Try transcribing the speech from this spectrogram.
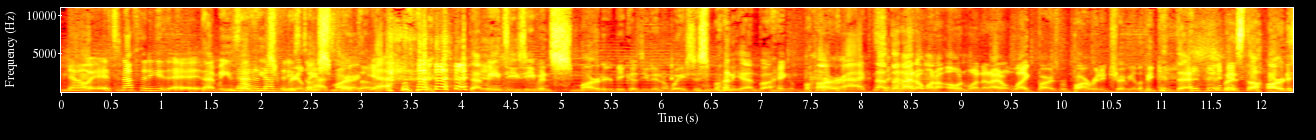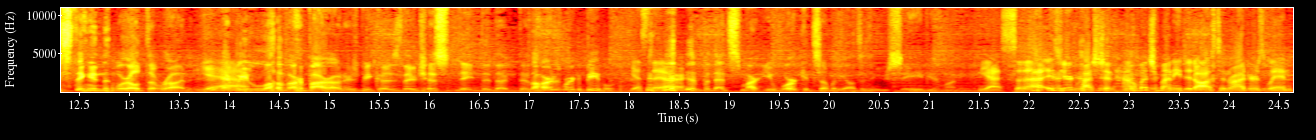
No, it's enough that he. Uh, That means not that enough he's that he still really has smart, though. Yeah. that means he's even smarter because he didn't waste his money on buying a bar. Correct. Not that I don't want to own one and I don't like bars. We're bar rated trivia. Let me get that. but it's the hardest thing in the world to run. Yeah. And we love our bar owners because they're just they, they're, the, they're the hardest working people. Yes, they are. but that's smart. You work at somebody else's and you save your money. Yes, so that is your question. How much money did Austin Rogers win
